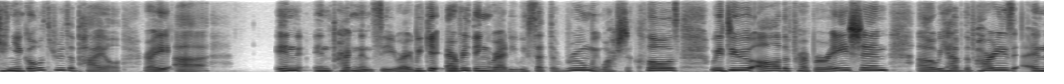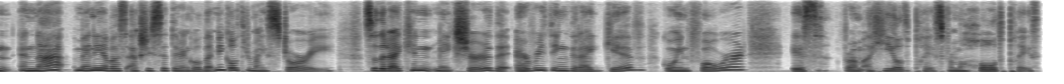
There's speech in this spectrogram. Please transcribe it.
can you go through the pile, right? Uh, in in pregnancy right? We get everything ready. We set the room we wash the clothes we do all the preparation uh, we have the parties and and not many of us actually sit there and go let me go through my story so that i can make sure that everything that i give going forward is from a healed place, from a hold place,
